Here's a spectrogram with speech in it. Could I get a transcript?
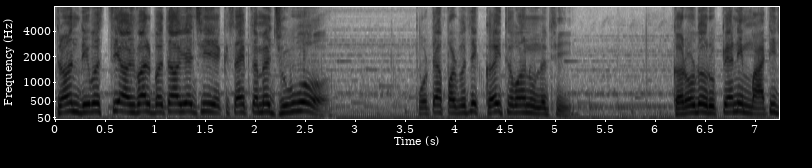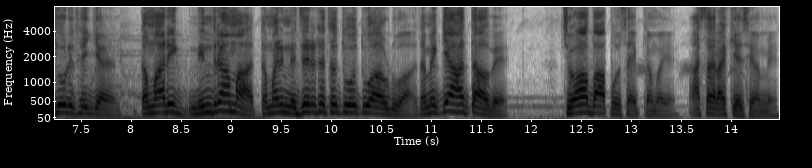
ત્રણ દિવસથી અહેવાલ બતાવીએ છીએ કે સાહેબ, તમે જુઓ. ફોટા પાડવાથી કંઈ થવાનું નથી. કરોડો રૂપિયાની માટી ચોરી થઈ ગયા. તમારી નિંદ્રામાં, તમારી નજર હેઠળ થતું હતું આવડું આ તમે ક્યાં હતા હવે? જવાબ આપો સાહેબ તમે આશા રાખીએ છીએ અમે.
